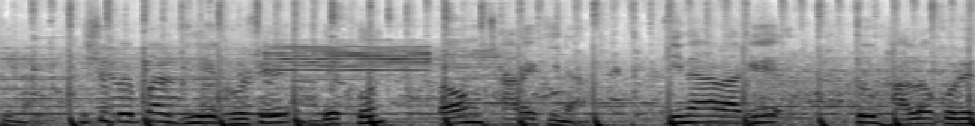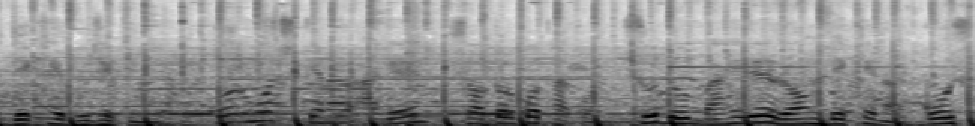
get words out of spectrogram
কিনা। টিস্যু পেপার দিয়ে ঘষে দেখুন, রং ছাড়ে কিনা। কেনার আগে একটু ভালো করে দেখে বুঝে কিনবেন তরমুজ কেনার আগে সতর্ক থাকুন। শুধু বাহিরের রং দেখে নয় কৌশল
